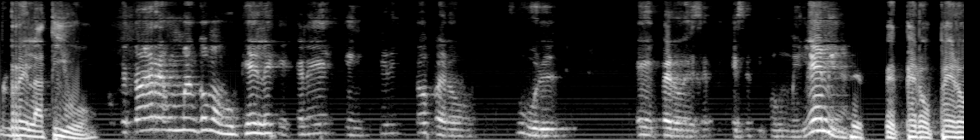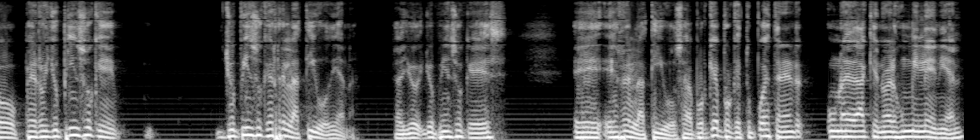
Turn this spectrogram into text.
relativo. Porque tú agarras un man como Bukele que cree en Cristo, pero full, eh, pero ese, ese tipo es un milenio. Pero, pero, pero yo pienso que, yo pienso que es relativo, Diana. O sea, yo, yo pienso que es, eh, es relativo. O sea, ¿por qué? Porque tú puedes tener una edad que no eres un millennial,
